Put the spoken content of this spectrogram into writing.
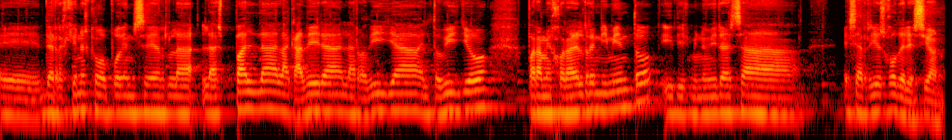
eh, de regiones como pueden ser la, espalda, la cadera, la rodilla, el tobillo, para mejorar el rendimiento y disminuir ese riesgo de lesión.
